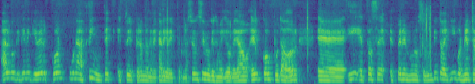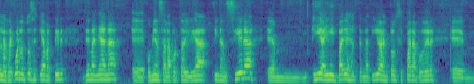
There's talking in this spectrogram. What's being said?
algo que tiene que ver con una fintech. Estoy esperando que me cargue la información, sí, porque se me quedó pegado el computador. Eh, y entonces, espérenme unos segunditos aquí, por mientras les recuerdo entonces que a partir de mañana eh, comienza la portabilidad financiera em, y hay varias alternativas entonces para poder em,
